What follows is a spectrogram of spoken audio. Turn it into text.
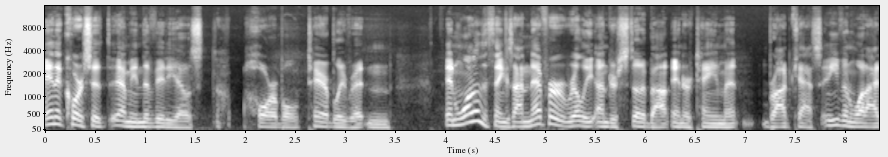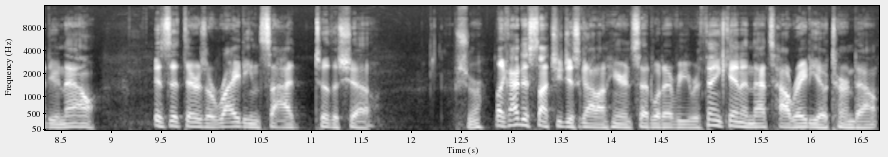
And of course, it. I mean, the video's horrible, terribly written. And one of the things I never really understood about entertainment broadcasts, and even what I do now, is that there's a writing side to the show. Sure. Like I just thought you just got on here and said whatever you were thinking, and that's how radio turned out.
